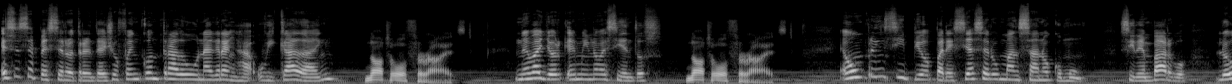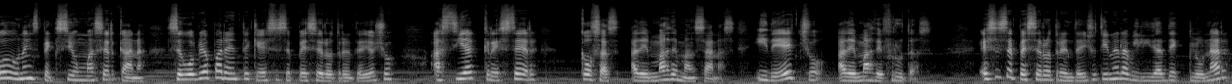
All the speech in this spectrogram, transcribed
SCP-038 fue encontrado en una granja ubicada en Not authorized. Nueva York en 1900. Not authorized. En un principio parecía ser un manzano común. Sin embargo, luego de una inspección más cercana, se volvió aparente que SCP-038 hacía crecer cosas además de manzanas, y de hecho, además de frutas. SCP-038 tiene la habilidad de clonar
